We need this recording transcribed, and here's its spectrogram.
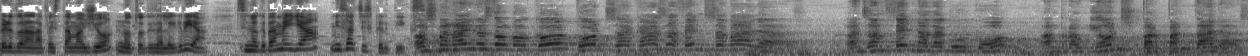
Però durant la festa major no tot és alegria, sinó que també hi ha missatges crítics. Els manaires del balcó, tots a casa fent-se palles. Ens han fet anar de corcó en reunions per pantalles.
